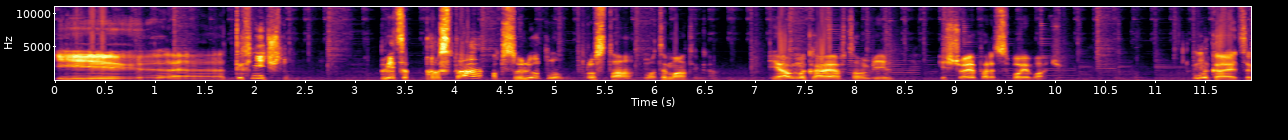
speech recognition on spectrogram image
І е, технічно. Дивіться, проста, абсолютно проста математика. Я вмикаю автомобіль, і що я перед собою бачу? Вмикається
